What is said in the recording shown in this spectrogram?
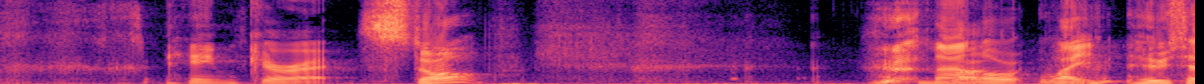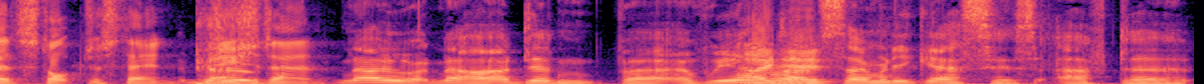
Incorrect. Stop. Matt, Lor- wait, who said stop just then? Producer Dan. No, no, I didn't. But have we I ever had did. so many guesses after?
